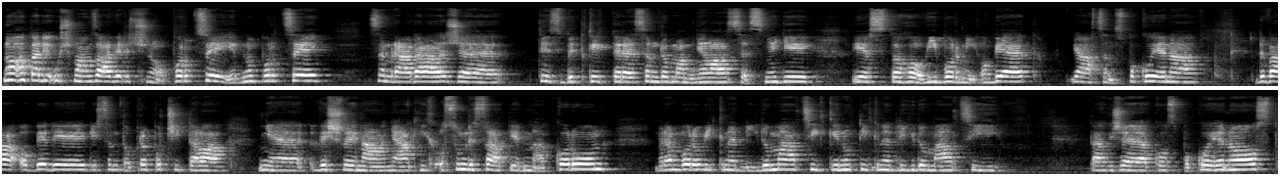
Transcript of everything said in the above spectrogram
No a tady už mám závěrečnou porci, jednu porci. Jsem ráda, že ty zbytky, které jsem doma měla se snědi, je z toho výborný oběd. Já jsem spokojená. Dva obědy, když jsem to propočítala, mě vyšly na nějakých 81 korun. Bramborový knedlík domácí, kinutý knedlík domácí. Takže jako spokojenost.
